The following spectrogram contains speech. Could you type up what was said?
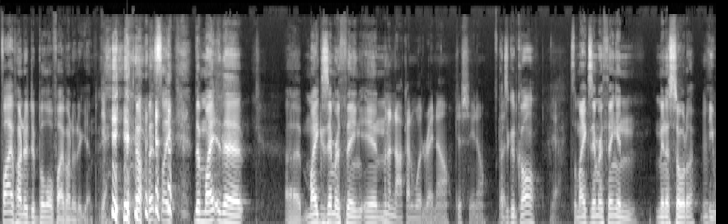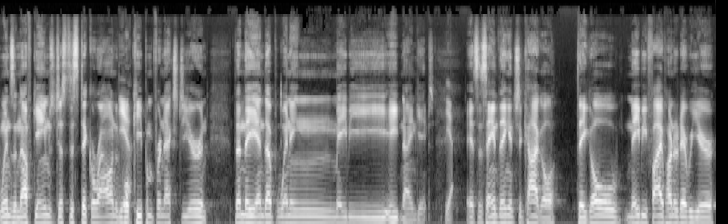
500 to below 500 again. Yeah. you know, it's like the the uh, Mike Zimmer thing in. I'm gonna knock on wood right now, just so you know. That's a good call. yeah. It's the Mike Zimmer thing in Minnesota. He wins enough games just to stick around, and Yeah. we'll keep him for next year. And then they end up winning maybe eight, nine games. Yeah. It's the same thing in Chicago. They go maybe 500 every year,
